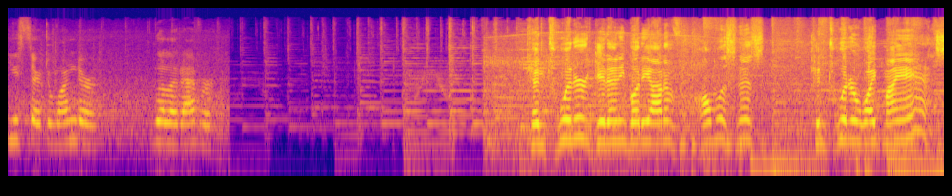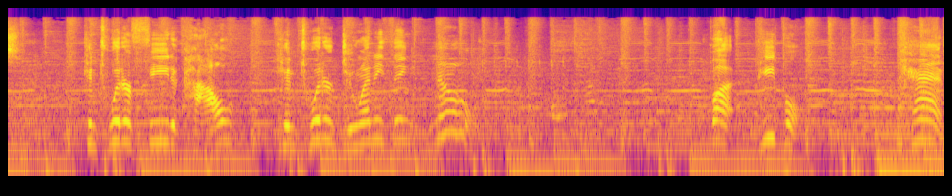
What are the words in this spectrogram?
you start to wonder, will it ever? Can Twitter get anybody out of homelessness? Can Twitter wipe my ass? Can Twitter feed a cow? Can Twitter do anything? No. But people can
